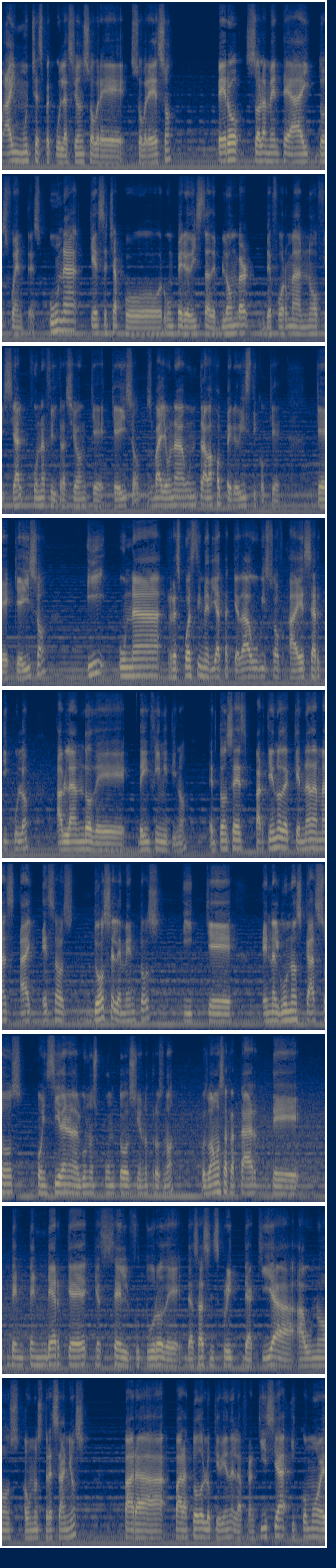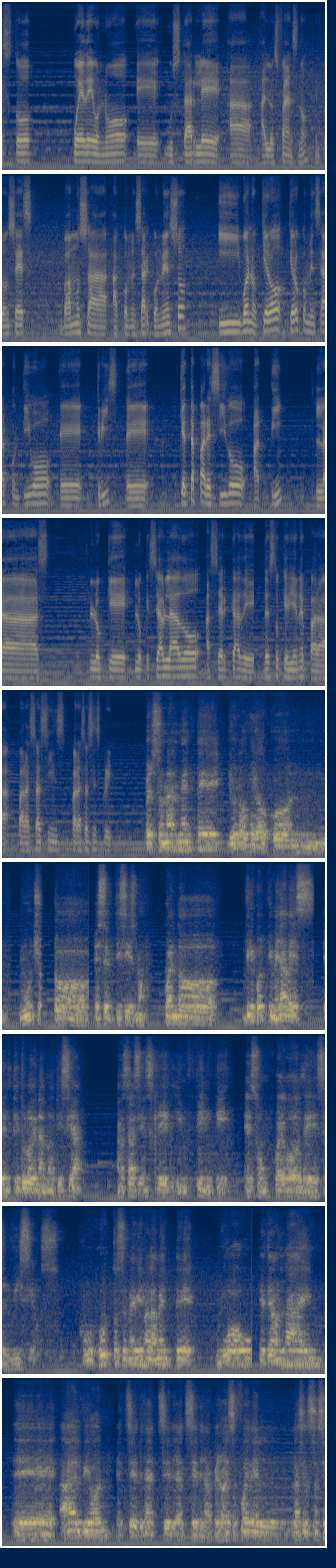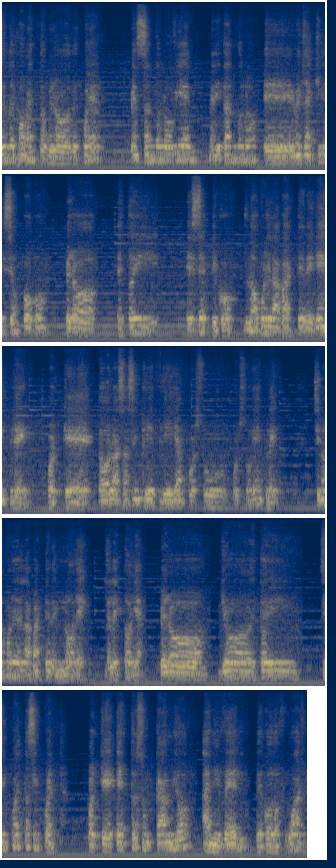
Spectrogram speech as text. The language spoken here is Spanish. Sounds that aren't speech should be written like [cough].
hay mucha especulación sobre, sobre eso, pero solamente hay dos fuentes. Una que es hecha por un periodista de Bloomberg de forma no oficial, fue una filtración que, que hizo, pues vaya, una, un trabajo periodístico que, que, que hizo y una respuesta inmediata que da Ubisoft a ese artículo hablando de, de, Infinity, ¿no? Entonces, partiendo de que nada más hay esos dos elementos y que en algunos casos coinciden en algunos puntos y en otros no, pues vamos a tratar de, de entender qué, qué, es el futuro de, de, Assassin's Creed de aquí a, a, unos, a unos tres años para, para todo lo que viene en la franquicia y cómo esto puede o no eh, gustarle a, a, los fans, ¿no? Entonces, vamos a, comenzar con eso. Y bueno, quiero, quiero comenzar contigo, eh, Chris. Eh, ¿Qué te ha parecido a ti las, lo, que, lo que se ha hablado acerca de, de esto que viene para, para, Assassin's, para Assassin's Creed? Personalmente, yo lo veo con mucho escepticismo. Cuando vi por primera vez el título de la noticia, Assassin's Creed Infinity es un juego de servicios. Justo se me vino a la mente WoW, GTA Online, eh, Albion, etcétera, etcétera, etcétera. Pero esa fue del, la sensación del momento, pero después, pensándolo bien, meditándolo, eh, me tranquilicé un poco, pero estoy escéptico, no por la parte de gameplay, porque todos los Assassin's Creed brillan por su, por su gameplay, sino por la parte del lore, de la historia pero yo estoy 50-50, porque esto es un cambio a nivel de God of War,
